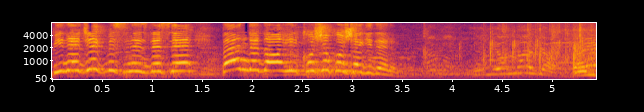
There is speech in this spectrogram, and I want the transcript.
binecek misiniz dese ben de dahil koşa koşa giderim. Ben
